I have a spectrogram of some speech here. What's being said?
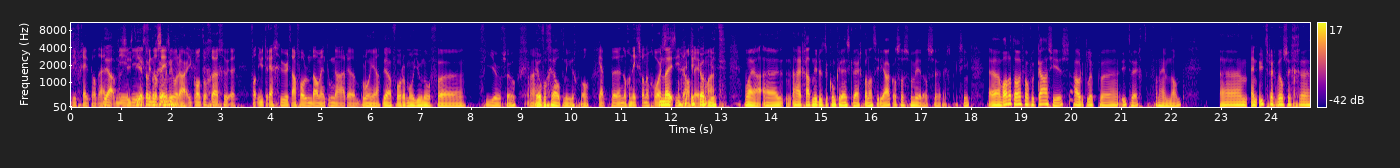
die vergeet ik altijd. Ja, precies. Die, Die ik vind het nog nog steeds heel raar. Die kwam toch eh, van Utrecht gehuurd aan Volendam en toen naar Bologna. Ja, voor een miljoen of vier of zo. Ah, Heel veel geld in ieder geval. Ik heb eh, nog niks van hem gehoord nee, sinds die transfer ik heeft ook gemaakt. niet. Maar ja, eh, hij gaat nu dus de concurrentie krijgen van Hatsidiakos als we hem weer als uh, rechtsback zien. We hadden het al even over Casius, oude club Utrecht, van hem dan. Um, en Utrecht wil zich uh,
